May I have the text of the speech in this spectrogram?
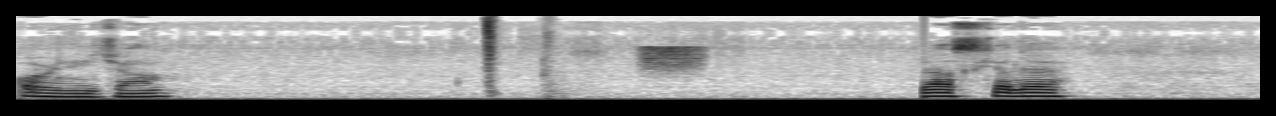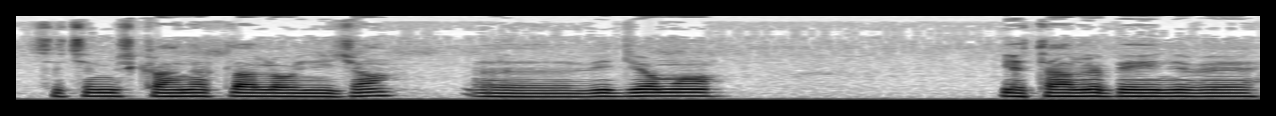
oynayacağım. Rastgele seçilmiş kaynaklarla oynayacağım. Ee, videomu yeterli beğeni ve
